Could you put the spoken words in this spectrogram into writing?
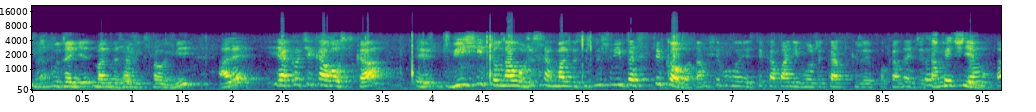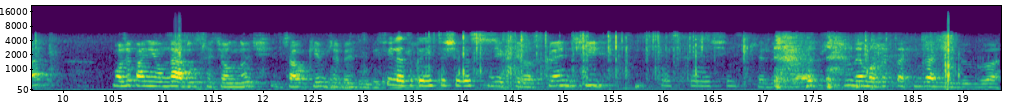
i wzbudzenie magnetami trwałymi, ale jako ciekawostka e, wisi to na łożyskach magnetycznych, czyli bezstykowo. Tam się w ogóle nie styka, Pani włoży kartkę, żeby pokazać, że tam nic nie ma, tak? Może Pani ją na dół przeciągnąć całkiem, żeby Chwila, tylko niech to się roz... niech się rozkręci. rozkręci. Żeby może w takim razie, żeby była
